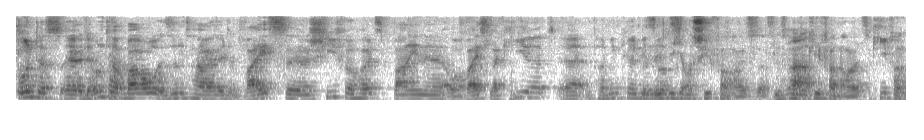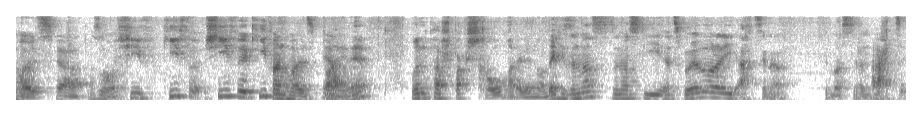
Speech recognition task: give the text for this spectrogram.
Und das, äh, der Unterbau sind halt weiße, schiefe Holzbeine, aber weiß lackiert, äh, ein paar Winkel Die sind nicht aus Schieferholz, das ist auch Kiefernholz. Kiefernholz. Ja. Achso, schief, kiefe, schiefe Kiefernholzbeine und ein paar Spackschrauben hat er genommen. Welche sind das? Sind das die äh, 12er oder die 18er, Sebastian? 18.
